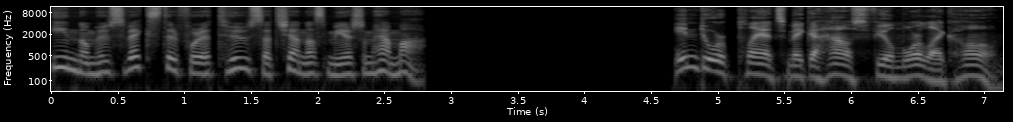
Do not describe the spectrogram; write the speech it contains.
Inomhusväxter får ett hus att kännas mer som hemma. Indoor plants make a house feel more like home.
